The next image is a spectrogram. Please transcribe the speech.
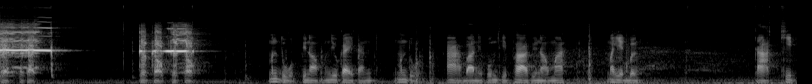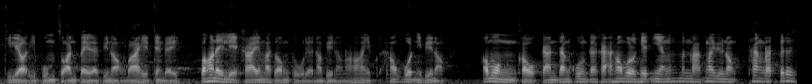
กดกดกดกดกดมันดูดพี่น้องมันอยู่ใกล้กันมันดูดอะบานนี้ผมติพาพี่น้องมามาเห็นเบิ่ง จากคลิปที่แล้วที่ผมสอนไปแล้วพี่น้องว่าเฮ็ดจังไดเพราะเขาได้เลขคล้ายมาสองตัวแล้วเนาะพี่น้องเนาะเขาให้เขากดนี่พี่น้องเขามองเขาการตั้งโครงตั้งค่าเขาบ่ต้องเฮ็ดอิหยังมันมากมายพี่น้องทางลัดไปเลย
